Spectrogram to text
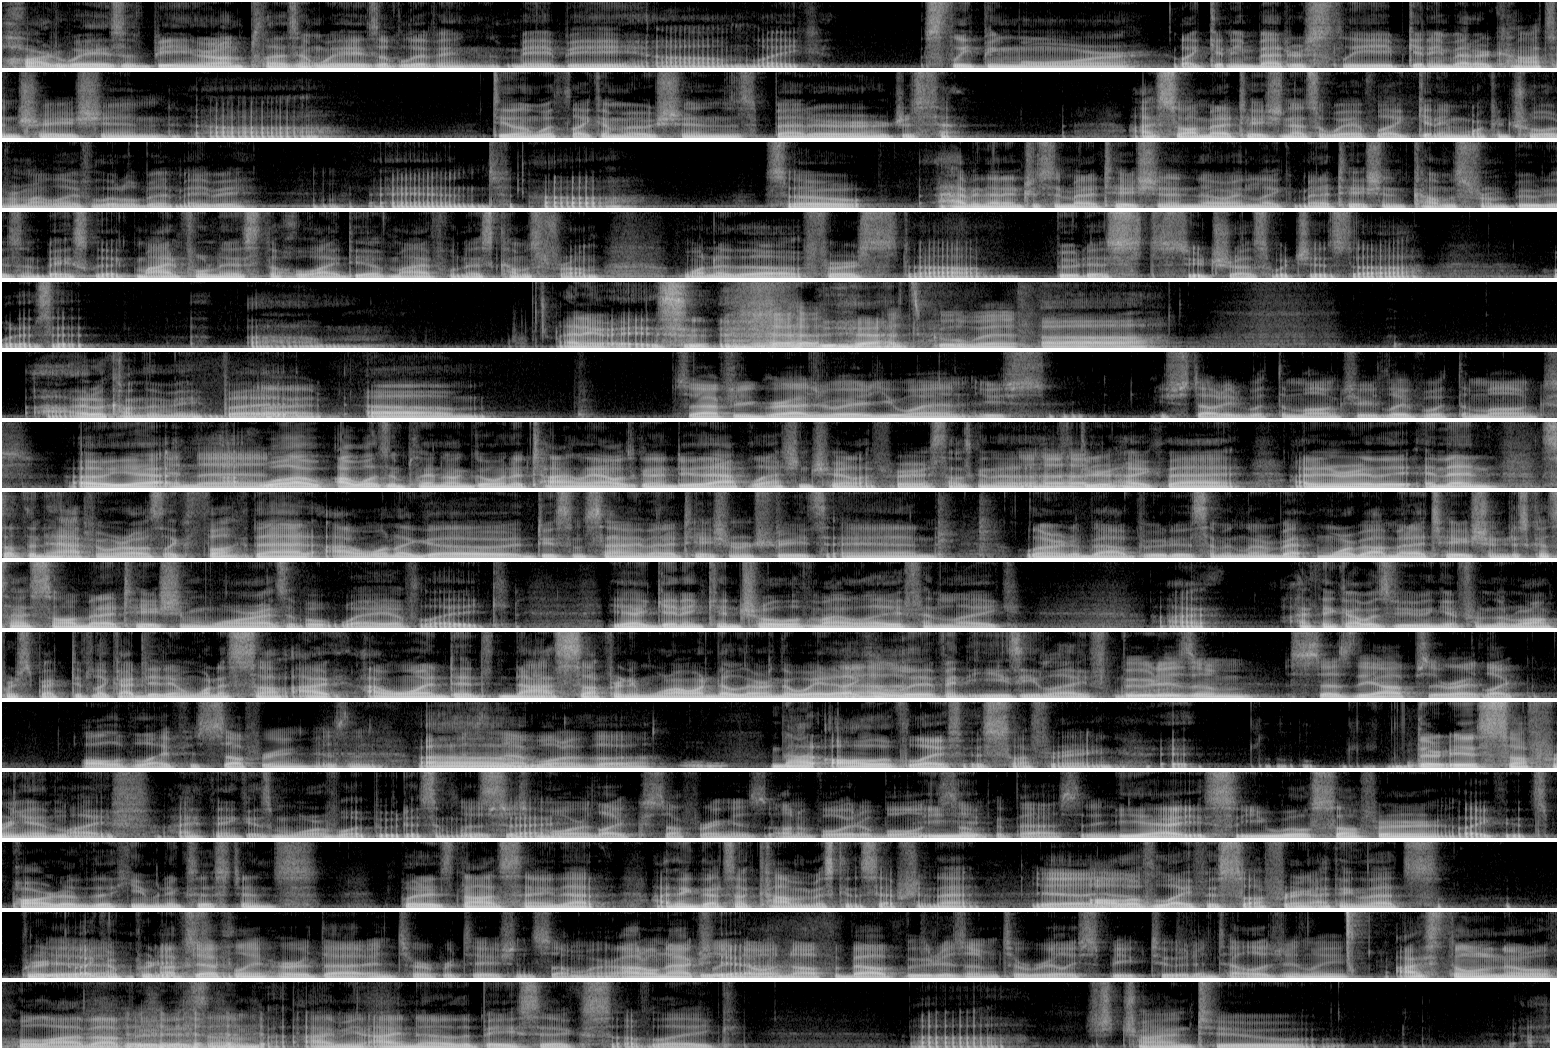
hard ways of being or unpleasant ways of living. Maybe um, like sleeping more like getting better sleep getting better concentration uh, dealing with like emotions better just i saw meditation as a way of like getting more control over my life a little bit maybe. And uh, so having that interest in meditation and knowing like meditation comes from Buddhism, basically like mindfulness. The whole idea of mindfulness comes from one of the first uh, Buddhist sutras, which is uh, what is it? Um, anyways, yeah, That's cool, man. uh, it'll come to me. But um, so after you graduated, you went, you you studied with the monks, you lived with the monks. Oh yeah, And uh, then- well, I, I wasn't planning on going to Thailand. I was going to do the Appalachian Trail at first. I was going to uh-huh. through hike that. I didn't really, and then something happened where I was like, "Fuck that! I want to go do some silent meditation retreats and learn about Buddhism and learn more about meditation." Just because I saw meditation more as of a way of like, yeah, getting control of my life and like, I. I think I was viewing it from the wrong perspective. Like I didn't want to suffer. I, I wanted to not suffer anymore. I wanted to learn the way to like Uh-huh. live an easy life. more. Buddhism says the opposite, right? Like all of life is suffering, isn't? isn't Um, that one of the? not all of life is suffering. It, there is suffering in life. I think is more of what Buddhism would It's say. just more like suffering is unavoidable in Ye- some capacity. Yeah, you- so you will suffer. Like it's part of the human existence, but it's not saying that. I think that's a common misconception that Yeah, all yeah. of life is suffering. I think that's pretty like a pretty. I've extreme- definitely heard that interpretation somewhere. I don't actually know enough about Buddhism to really speak to it intelligently. I still don't know a whole lot about Buddhism. I mean, I know the basics of like uh, just trying to.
